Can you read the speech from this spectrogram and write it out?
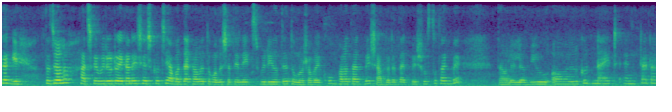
যাকে তো চলো, আজকের ভিডিওটা এখানেই শেষ করছি, আবার দেখা হবে তোমাদের সাথে নেক্সট ভিডিওতে তোমরা সবাই খুব ভালো থাকবে, সাবধানে থাকবে, সুস্থ থাকবে। তাহলে love you all good night and tata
